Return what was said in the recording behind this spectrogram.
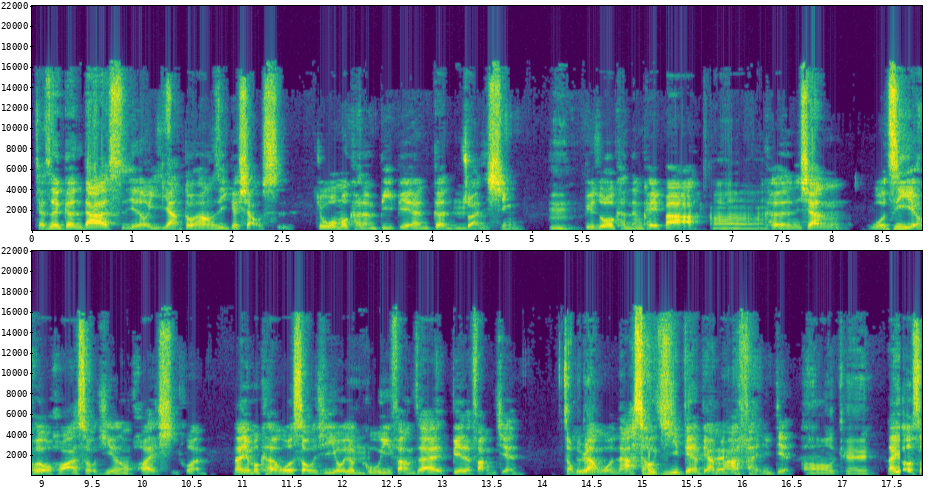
假设跟大家时间都一样，都好像是一个小时，就我们可能比别人更专心。嗯，比如说，可能可以把，嗯，可能像我自己也会有划手机的那种坏习惯。那有没有可能我手机我就故意放在别的房间，嗯、就让我拿 手机变得比较麻烦一点？OK。那有时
